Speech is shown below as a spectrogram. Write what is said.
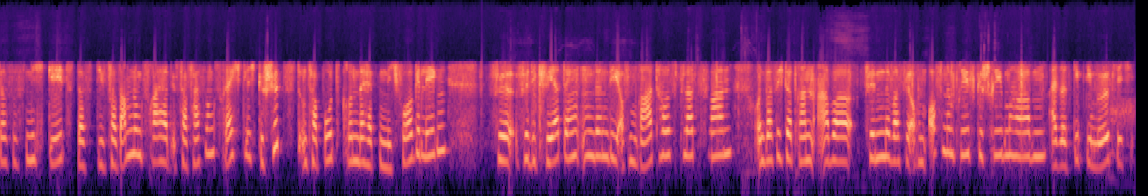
dass es nicht geht, dass die Versammlungsfreiheit ist verfassungsrechtlich geschützt und Verbotsgründe hätten nicht vorgelegen für, für die Querdenkenden, die auf dem Rathausplatz waren. Und was ich daran aber finde, was wir auch im offenen Brief geschrieben haben. Also es gibt die Möglichkeit,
